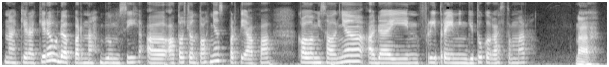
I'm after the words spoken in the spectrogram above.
Nah kira-kira udah pernah belum sih uh, atau contohnya seperti apa kalau misalnya adain free training gitu ke customer? Nah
